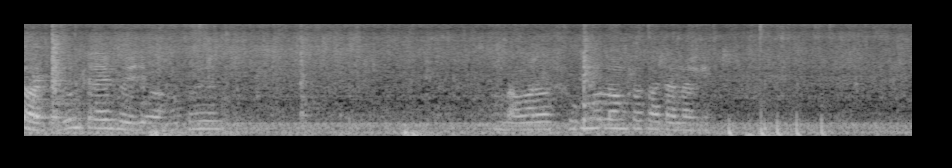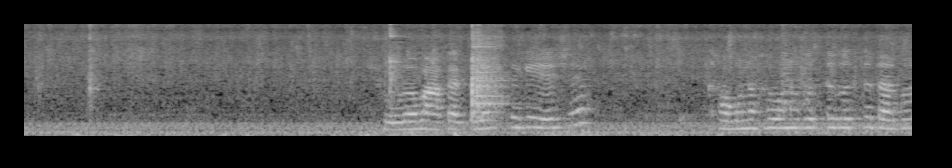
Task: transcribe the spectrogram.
তরকারি প্রায় হয়ে হয়ে গেছে। বাবার আবার শুকনো লঙ্কা কাটা লাগে। সৌরভ আঁকার ক্লাস থেকে এসে খাব না খাব না করতে করতে তারপর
